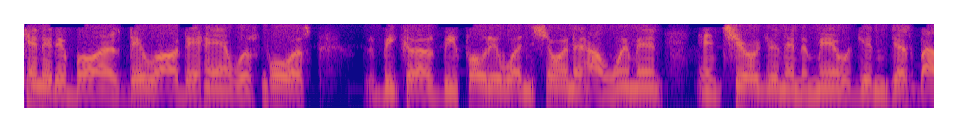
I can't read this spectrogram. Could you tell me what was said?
Kennedy boys, they were all their hand was forced because before they wasn't showing it how women and children and the men were getting just by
